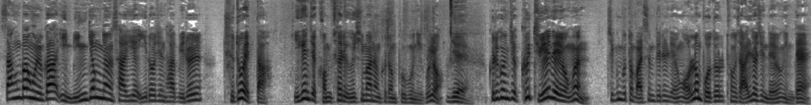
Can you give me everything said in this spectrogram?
쌍방울과 이 민경련 사이에 이뤄진 합의를 주도했다. 이게 이제 검찰이 의심하는 그런 부분이고요. 예. 그리고 이제 그 뒤에 내용은 지금부터 말씀드릴 내용은 언론 보도를 통해서 알려진 내용인데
